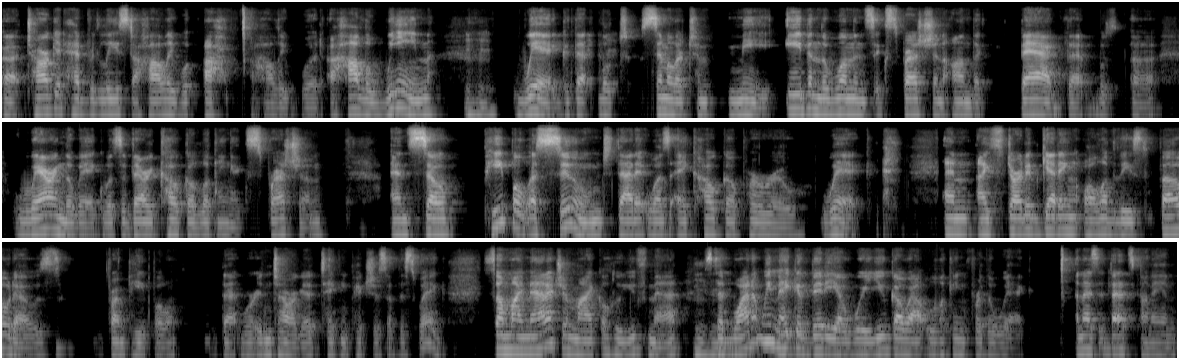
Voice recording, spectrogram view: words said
uh, Target had released a Hollywood, uh, a Hollywood, a Halloween mm-hmm. wig that looked similar to me. Even the woman's expression on the bag that was uh, wearing the wig was a very Coco looking expression. And so people assumed that it was a Coco Peru wig. And I started getting all of these photos from people that were in Target taking pictures of this wig. So my manager, Michael, who you've met, mm-hmm. said, Why don't we make a video where you go out looking for the wig? And I said, That's funny. And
